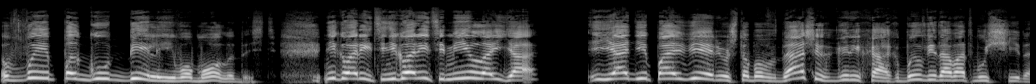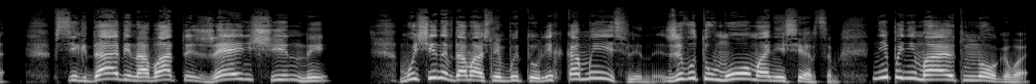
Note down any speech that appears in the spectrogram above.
Вы погубили его молодость. Не говорите, не говорите, милая. Я не поверю, чтобы в наших грехах был виноват мужчина. Всегда виноваты женщины. Мужчины в домашнем быту легкомысленны, живут умом, а не сердцем, не понимают многого,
